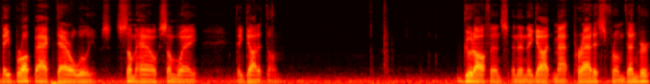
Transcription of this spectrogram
they brought back Daryl Williams. Somehow, some way, they got it done. Good offense. And then they got Matt Paradis from Denver.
